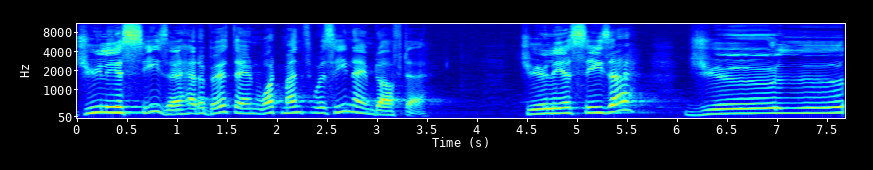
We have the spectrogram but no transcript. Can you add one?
Julius Caesar had a birthday, and what month was he named after? Julius Caesar? July.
